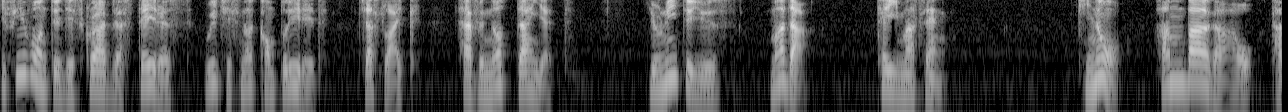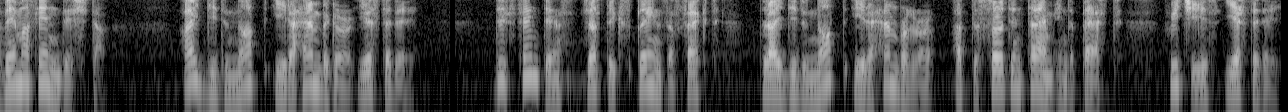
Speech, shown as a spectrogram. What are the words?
If you want to describe the status which is not completed, just like have not done yet, you need to use まだていません。昨日ハンバーガーを食べませんでした。I did not eat a hamburger yesterday. This sentence just explains the fact that I did not eat a hamburger at a certain time in the past, which is yesterday.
